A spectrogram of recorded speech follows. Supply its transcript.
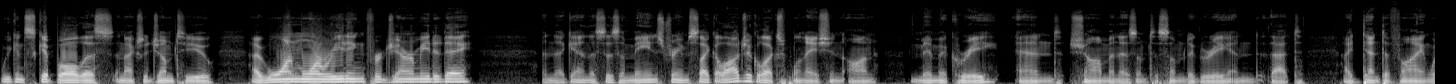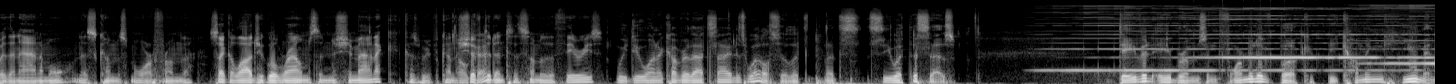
we can skip all this and actually jump to you. I have one more reading for Jeremy today. And again, this is a mainstream psychological explanation on mimicry and shamanism to some degree, and that identifying with an animal. And this comes more from the psychological realms than the shamanic, because we've kind of Okay. shifted into some of the theories. We do want to cover that side as well. So let's let's see what this says. David Abram's informative book Becoming Human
